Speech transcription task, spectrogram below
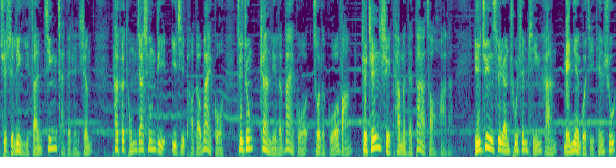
却是另一番精彩的人生。他和童家兄弟一起跑到外国，最终占领了外国，做了国王。这真是他们的大造化了。李俊虽然出身贫寒，没念过几天书，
